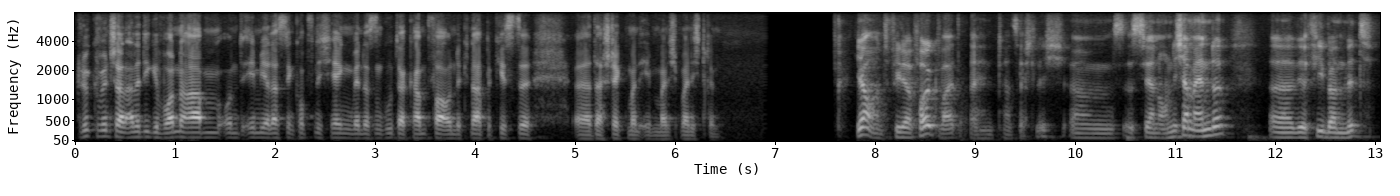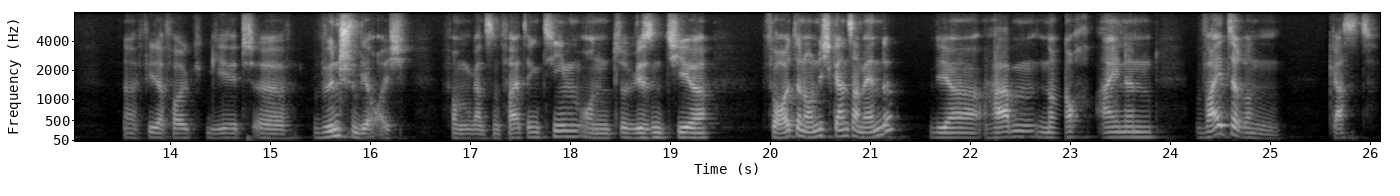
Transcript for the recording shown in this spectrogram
Glückwünsche an alle, die gewonnen haben und Emir, lass den Kopf nicht hängen, wenn das ein guter Kampf war und eine knappe Kiste, äh, da steckt man eben manchmal nicht drin. Ja, und viel Erfolg weiterhin tatsächlich. Ähm, es ist ja noch nicht am Ende. Äh, wir fiebern mit. Äh, viel Erfolg geht, äh, wünschen wir euch vom ganzen Fighting-Team. Und wir sind hier für heute noch nicht ganz am Ende. Wir haben noch einen weiteren Gast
